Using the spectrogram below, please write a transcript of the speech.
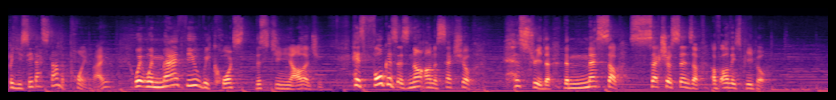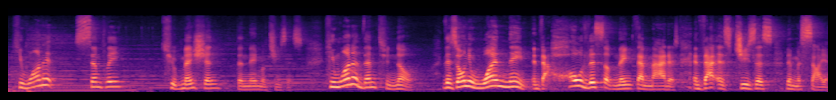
But you see, that's not the point, right? When, when Matthew records this genealogy, his focus is not on the sexual history, the, the messed up sexual sins of, of all these people. He wanted simply to mention the name of Jesus. He wanted them to know there's only one name in that whole list of names that matters, and that is Jesus the Messiah.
